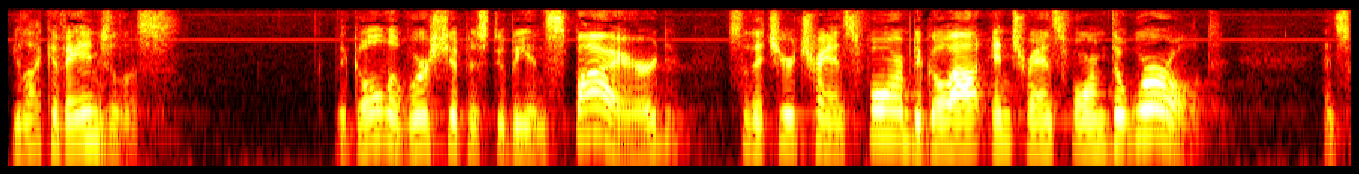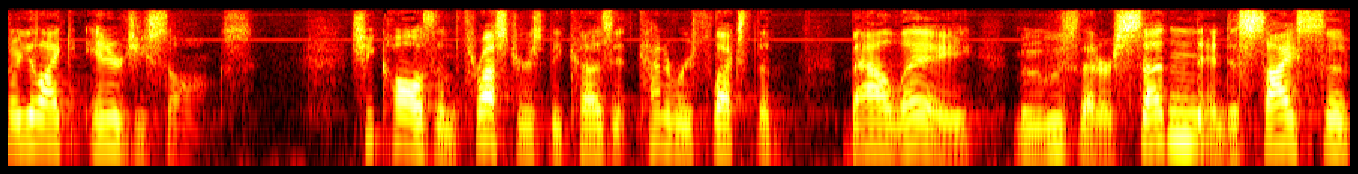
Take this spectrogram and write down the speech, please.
you like evangelists. The goal of worship is to be inspired so that you're transformed to go out and transform the world. And so you like energy songs. She calls them thrusters because it kind of reflects the ballet moves that are sudden and decisive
